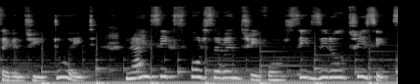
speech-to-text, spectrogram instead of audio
seven three two eight, nine six four seven three four six zero three six.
